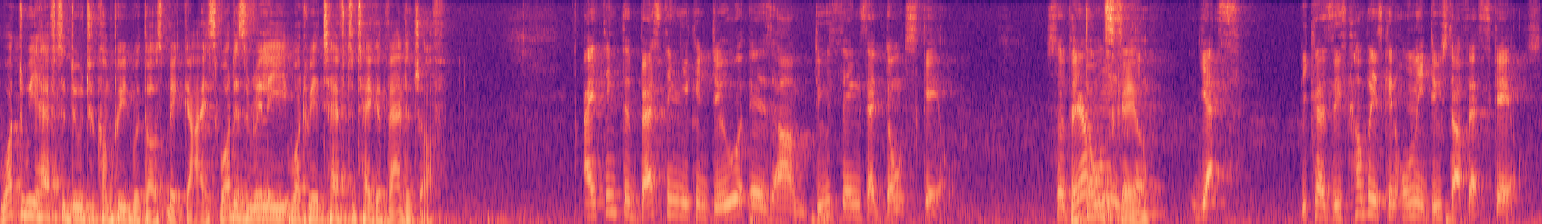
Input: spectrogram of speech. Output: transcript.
what do we have to do to compete with those big guys? What is really what we have to take advantage of? I think the best thing you can do is um, do things that don't scale. So they're don't only- scale? Yes, because these companies can only do stuff that scales.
